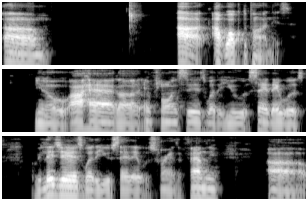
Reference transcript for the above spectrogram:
um, I I walked upon this. You know, I had uh influences, whether you say they was religious, whether you say they was friends and family, uh,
